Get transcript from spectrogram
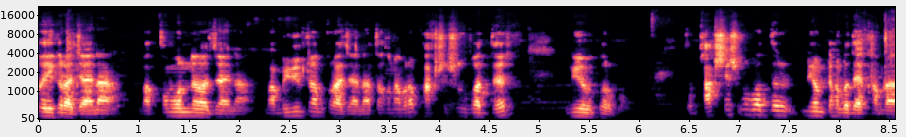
তৈরি করা যায় না বা কমন নেওয়া যায় না বা মিডিল টার্ম করা যায় না, তখন আমরা ভাগশেষ উপপাদ্যের নিয়ম করব। তো ভাগশেষ উপপাদ্যের নিয়মটা হলো দেখো, আমরা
